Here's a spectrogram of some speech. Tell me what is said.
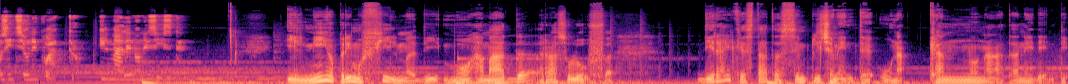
Posizione 4. Il male non esiste. Il mio primo film di Mohammad Rasuluf. Direi che è stata semplicemente una cannonata nei denti.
